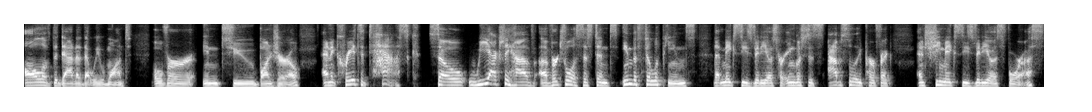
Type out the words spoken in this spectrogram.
all of the data that we want over into Bonjoro and it creates a task. So we actually have a virtual assistant in the Philippines that makes these videos. Her English is absolutely perfect. And she makes these videos for us.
